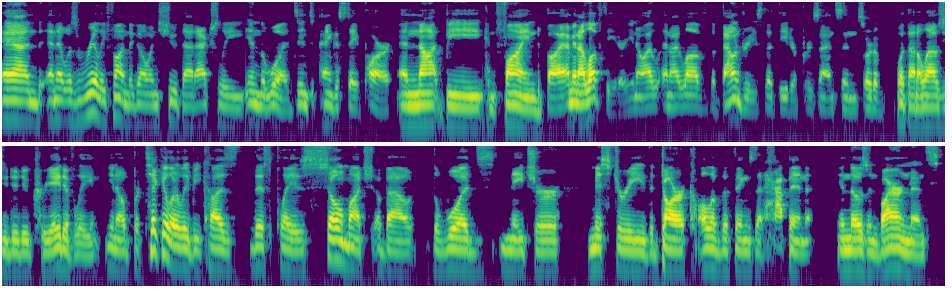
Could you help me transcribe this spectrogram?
and and it was really fun to go and shoot that actually in the woods, in Topanga State Park, and not be confined by I mean, I love theater, you know, I, and I love the boundaries that theater presents and sort of what that allows allows you to do creatively, you know, particularly because this plays so much about the woods, nature, mystery, the dark, all of the things that happen in those environments.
